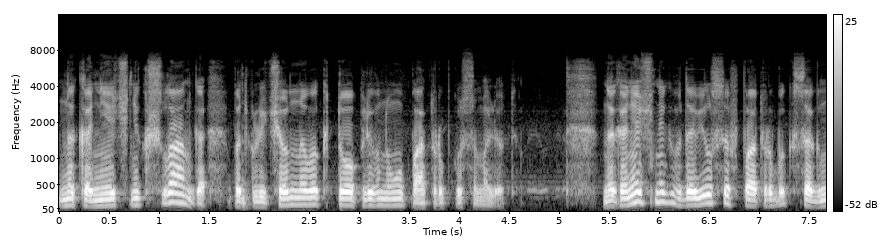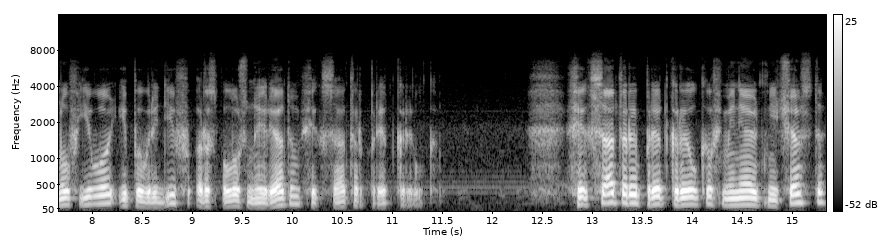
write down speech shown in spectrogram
наконечник шланга, подключенного к топливному патрубку самолета. Наконечник вдавился в патрубок, согнув его и повредив расположенный рядом фиксатор предкрылка. Фиксаторы предкрылков меняют нечасто,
